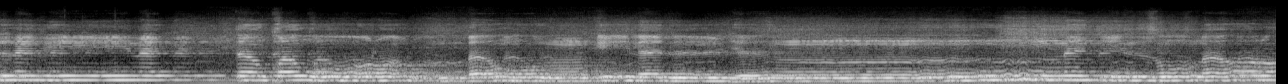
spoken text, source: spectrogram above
الذين اتقوا ربهم إلى الجنة زمرا.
